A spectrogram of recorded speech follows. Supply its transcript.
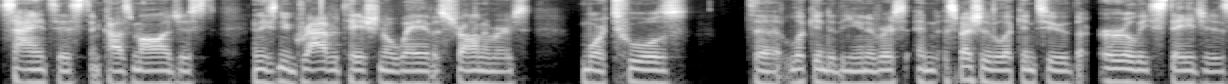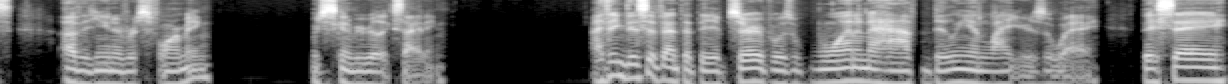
scientists and cosmologists and these new gravitational wave astronomers more tools to look into the universe and especially to look into the early stages of the universe forming, which is going to be really exciting. I think this event that they observed was one and a half billion light years away. They say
